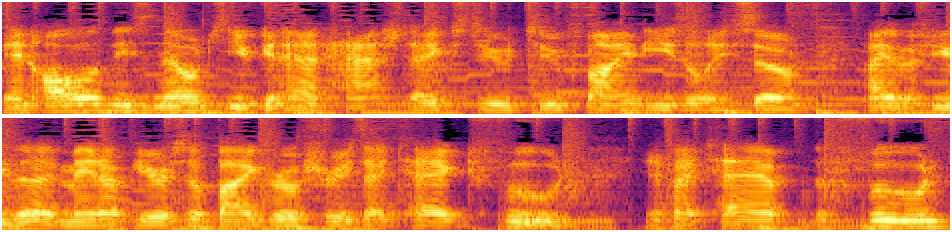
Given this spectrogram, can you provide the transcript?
And all of these notes you can add hashtags to to find easily. So I have a few that I've made up here. So buy groceries, I tagged food. And if I tab the food,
